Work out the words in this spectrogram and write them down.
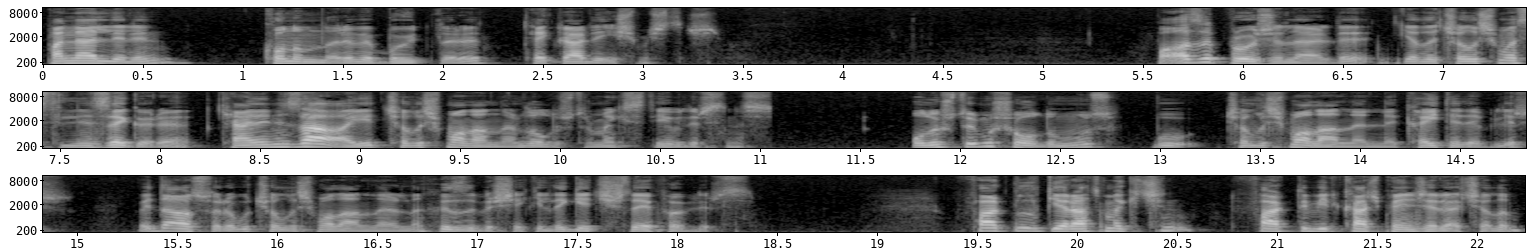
Panellerin konumları ve boyutları tekrar değişmiştir. Bazı projelerde ya da çalışma stilinize göre kendinize ait çalışma alanlarını da oluşturmak isteyebilirsiniz. Oluşturmuş olduğumuz bu çalışma alanlarını kayıt edebilir ve daha sonra bu çalışma alanlarına hızlı bir şekilde geçişte yapabiliriz. Farklılık yaratmak için farklı birkaç pencere açalım.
